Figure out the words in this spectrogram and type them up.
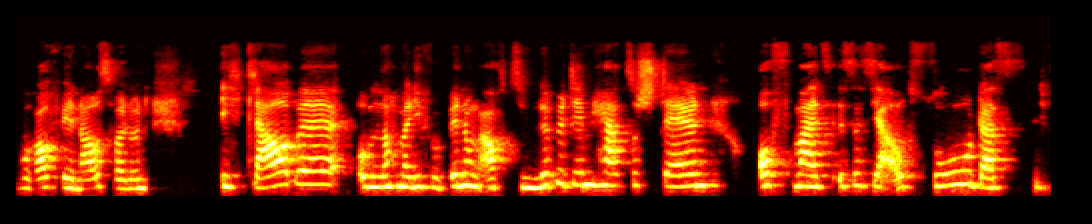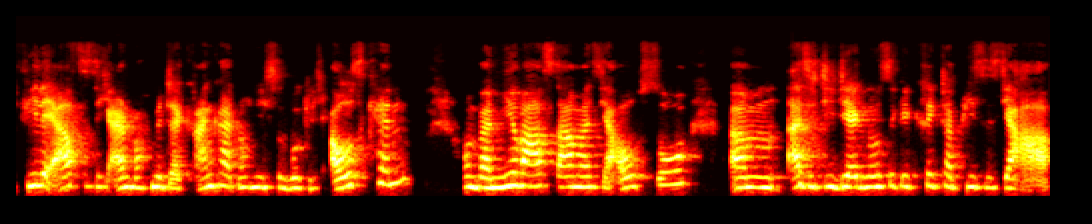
worauf wir hinaus wollen. Und ich glaube, um nochmal die Verbindung auch zum Lipidem herzustellen, oftmals ist es ja auch so, dass viele Ärzte sich einfach mit der Krankheit noch nicht so wirklich auskennen. Und bei mir war es damals ja auch so, ähm, als ich die Diagnose gekriegt habe, hieß es ja,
